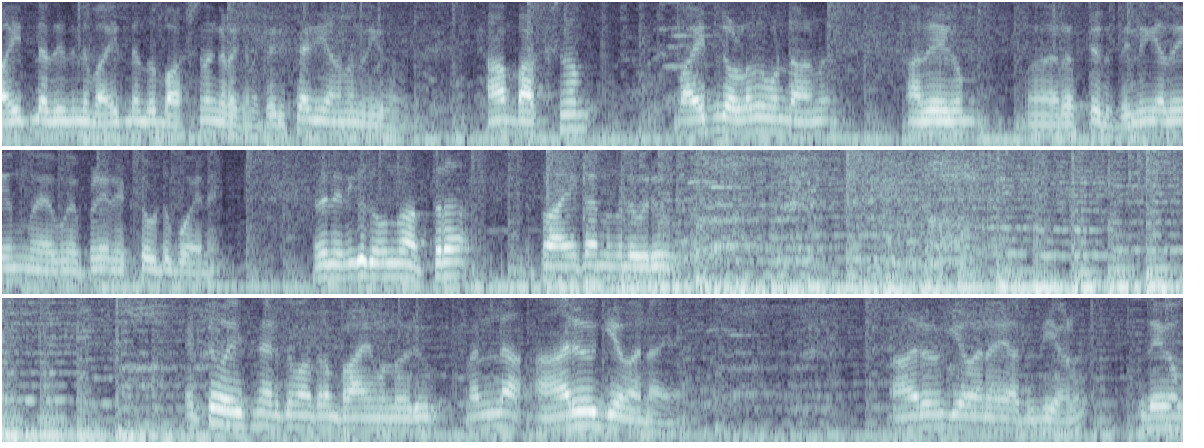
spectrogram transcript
വയറ്റിൽ അദ്ദേഹത്തിന്റെ വയറ്റിലെന്തോ ഭക്ഷണം എനിക്ക് തോന്നുന്നത്. ആ ഭക്ഷണം വയറ്റിലുള്ളത് കൊണ്ടാണ് അദ്ദേഹം റെസ്റ്റ് എടുത്ത്. ഇല്ലെങ്കിൽ അദ്ദേഹം എപ്പോഴേ രക്ഷപ്പെട്ട് പോയനെ. അതിൽ എനിക്ക് തോന്നുന്നു അത്ര പ്രായക്കാരനെന്നുള്ള ഒരു എട്ട് വയസ്സിനടുത്ത് മാത്രം പ്രായമുള്ള ഒരു നല്ല ആരോഗ്യവാനായ ആരോഗ്യവാനായ അതിഥിയാണ് അദ്ദേഹം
